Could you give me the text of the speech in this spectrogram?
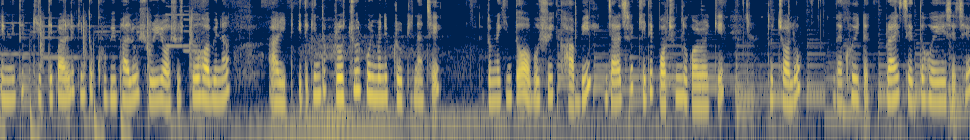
এমনিতে খেতে পারলে কিন্তু খুবই ভালো, শরীর অসুস্থও হবে না। আর এতে কিন্তু প্রচুর পরিমাণে প্রোটিন আছে। তো তোমরা কিন্তু অবশ্যই খাবে, যারা যারা খেতে পছন্দ করো আর কি। তো চলো, দেখো এটা প্রায় সেদ্ধ হয়ে এসেছে।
